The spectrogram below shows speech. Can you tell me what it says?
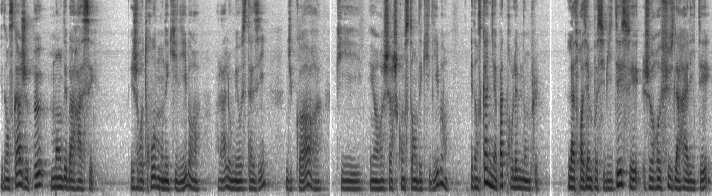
Et dans ce cas, je peux m'en débarrasser et je retrouve mon équilibre, voilà, l'homéostasie du corps qui est en recherche constante d'équilibre. Et dans ce cas, il n'y a pas de problème non plus. La troisième possibilité, c'est je refuse la réalité,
